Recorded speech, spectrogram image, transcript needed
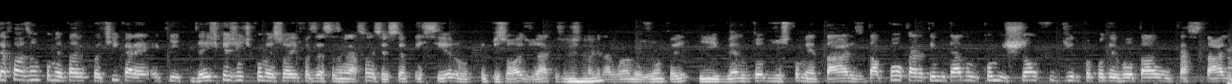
Até fazer um comentário pra ti, cara, é que desde que a gente começou aí a fazer essas gravações, esse é o terceiro episódio já que a gente Uhum. tá gravando junto aí, e vendo todos os comentários e tal, pô, cara, tem me dado um comichão fudido pra poder voltar o castalho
